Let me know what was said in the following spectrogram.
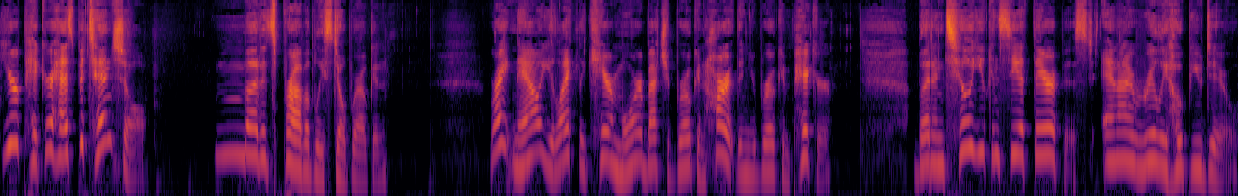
Your picker has potential. But it's probably still broken. Right now, you likely care more about your broken heart than your broken picker. But until you can see a therapist, and I really hope you do,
